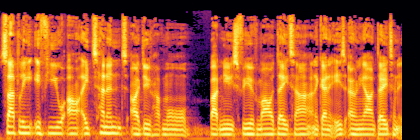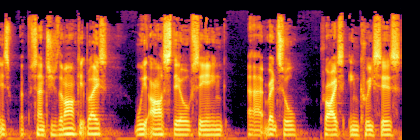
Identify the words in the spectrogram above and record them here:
Sadly, if you are a tenant, I do have more bad news for you from our data. And again, it is only our data and it is a percentage of the marketplace. We are still seeing uh, rental price increases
